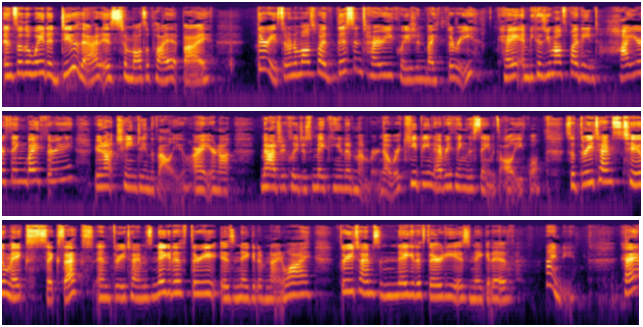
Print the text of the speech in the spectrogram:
And so the way to do that is to multiply it by 3. So I'm going to multiply this entire equation by 3 okay? And because you multiply the entire thing by 3, you're not changing the value, all right? You're not magically just making it a number. No, we're keeping everything the same. It's all equal. So 3 times 2 makes 6x, and 3 times negative 3 is negative 9y. 3 times negative 30 is negative 90, okay?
